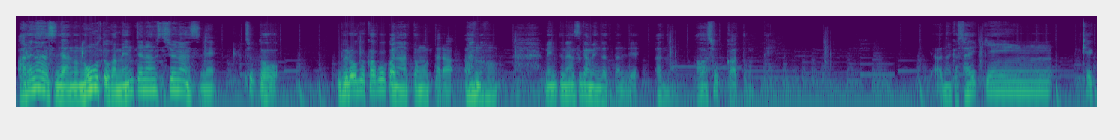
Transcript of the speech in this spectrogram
あれなんですね、あの、ノートがメンテナンス中なんですね。ちょっと、ブログ書こうかなと思ったら、あの、メンテナンス画面だったんで、あの、ああ、そっか、と思って。いや、なんか最近、結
